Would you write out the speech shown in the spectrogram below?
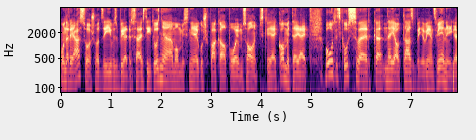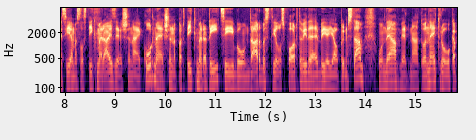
un arī esošo dzīves biedri saistītu uzņēmumu snieguši pakalpojumus Olimpiskajai komitejai. Būtiski uzsvēra, ka ne jau tas bija viens vienīgais iemesls Tikmera aiziešanai, kur kurnēšana par tikmera rīcību un darba stilu sporta vidē bija jau pirms tam, un neapmierināto netrūka.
